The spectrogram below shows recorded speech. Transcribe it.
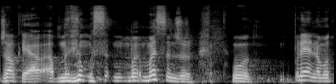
жалко, я обновил мессенджер. Вот. Реально, вот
